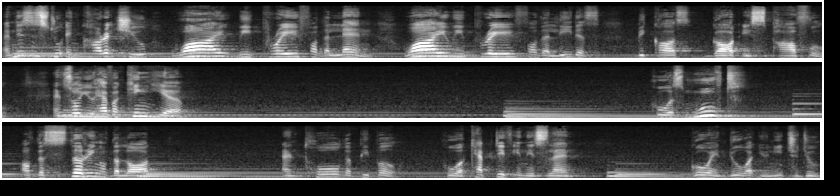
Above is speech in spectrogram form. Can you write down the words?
And this is to encourage you why we pray for the land, why we pray for the leaders, because God is powerful. And so you have a king here who was moved of the stirring of the Lord and told the people who were captive in his land, Go and do what you need to do.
